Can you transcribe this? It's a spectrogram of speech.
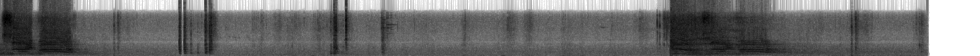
Save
